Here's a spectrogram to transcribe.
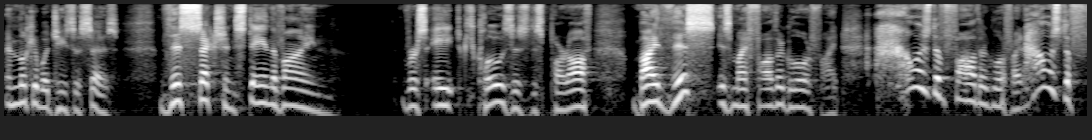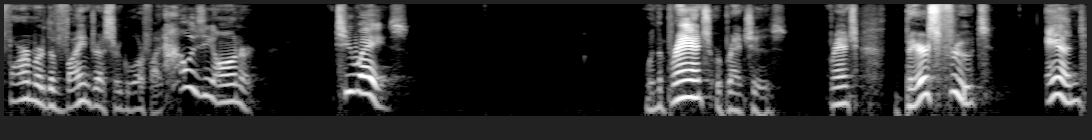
And look at what Jesus says. This section, stay in the vine, verse 8 closes this part off. By this is my Father glorified. How is the Father glorified? How is the farmer, the vine dresser glorified? How is he honored? Two ways. When the branch or branches, branch bears fruit and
